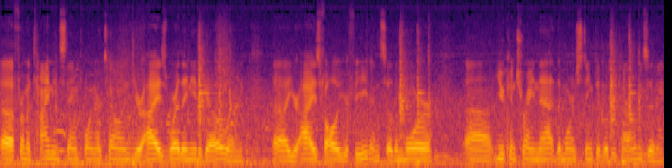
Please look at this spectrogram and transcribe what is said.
uh, from a timing standpoint, are telling your eyes where they need to go, and uh, your eyes follow your feet. And so the more uh, you can train that, the more instinctive it becomes, and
